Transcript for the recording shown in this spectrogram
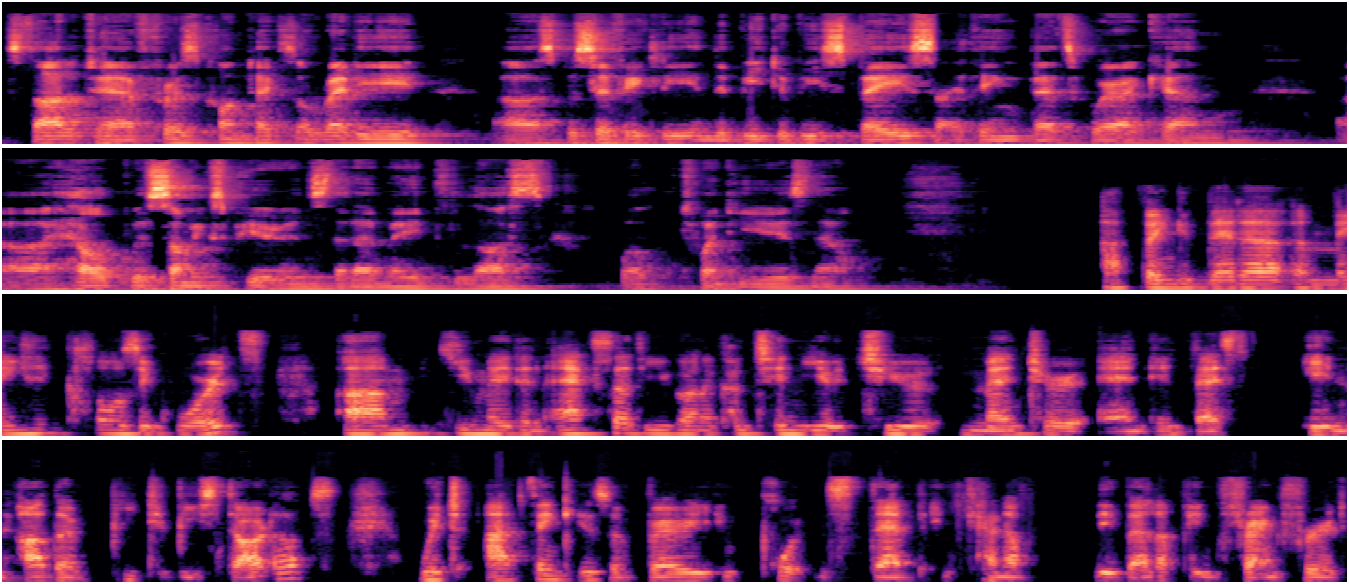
Started to have first contacts already, specifically in the B two B space. I think that's where I can uh, help with some experience that I made the last well twenty years now. I think that are amazing closing words. Um, you made an exit. You're going to continue to mentor and invest in other B2B startups, which I think is a very important step in kind of developing Frankfurt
